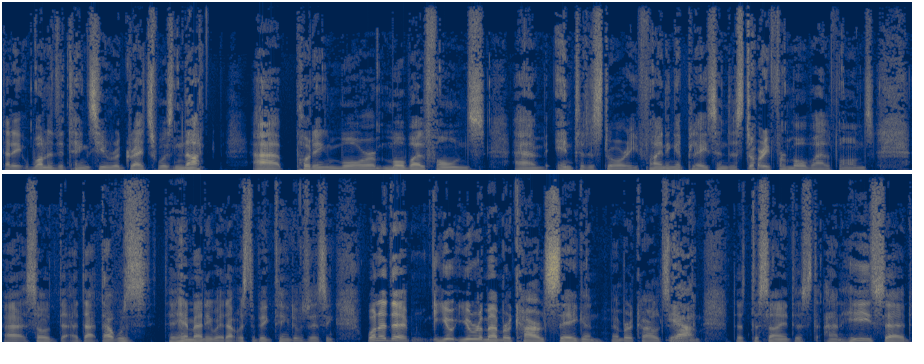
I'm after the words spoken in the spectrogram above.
that it, one of the things he regrets was not uh, putting more mobile phones um, into the story, finding a place in the story for mobile phones. Uh, so th- that that was to him anyway. That was the big thing that was missing. One of the you you remember Carl Sagan? Remember Carl Yeah. Sagan, the, the scientist, and he said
